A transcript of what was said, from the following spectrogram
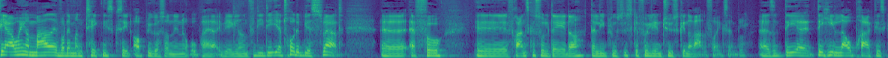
det afhænger meget af, hvordan man teknisk set opbygger sådan en Europa her i virkeligheden. Fordi det, jeg tror, det bliver svært uh, at få øh, franske soldater, der lige pludselig skal følge en tysk general, for eksempel. Altså, det er, det er helt lavpraktisk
